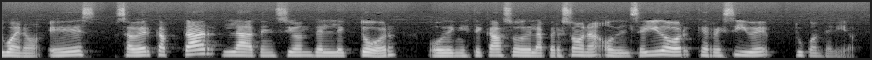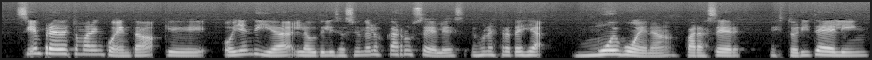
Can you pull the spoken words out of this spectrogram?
bueno, es saber captar la atención del lector o en este caso de la persona o del seguidor que recibe tu contenido. Siempre debes tomar en cuenta que hoy en día la utilización de los carruseles es una estrategia muy buena para hacer storytelling,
